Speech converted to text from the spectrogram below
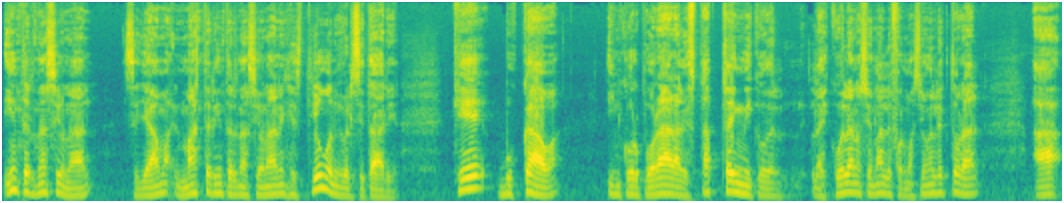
internacional, se llama el Máster Internacional en Gestión Universitaria, que buscaba incorporar al staff técnico de la Escuela Nacional de Formación Electoral a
